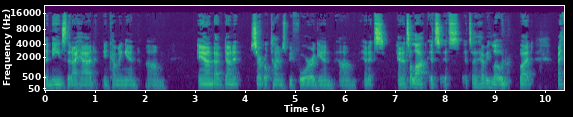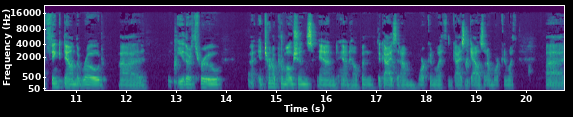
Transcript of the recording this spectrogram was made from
the needs that I had in coming in. Um, and I've done it several times before again, um, and it's and it's a lot. It's it's it's a heavy load, but I think down the road, uh, either through uh, internal promotions and and helping the guys that I'm working with and guys and gals that I'm working with uh,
